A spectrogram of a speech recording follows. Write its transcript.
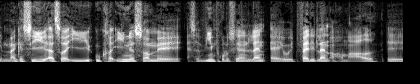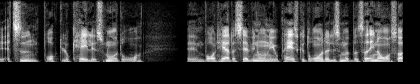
Jamen, man kan sige, altså i Ukraine som øh, altså, vinproducerende land er jo et fattigt land og har meget øh, af tiden brugt lokale små druer. Øh, hvor her, der ser vi nogle europæiske druer, der ligesom er blevet taget ind over, så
